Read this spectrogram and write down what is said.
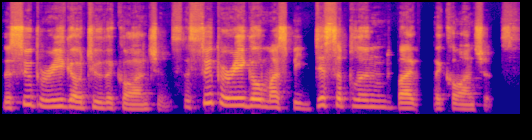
the superego to the conscience. The superego must be disciplined by the conscience.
